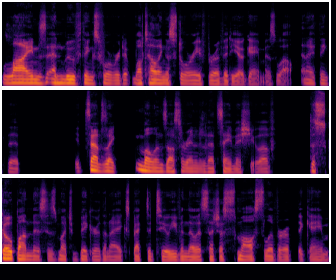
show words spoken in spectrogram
lines and move things forward while telling a story for a video game as well. And I think that it sounds like Mullins also ran into that same issue of the scope on this is much bigger than I expected to, even though it's such a small sliver of the game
